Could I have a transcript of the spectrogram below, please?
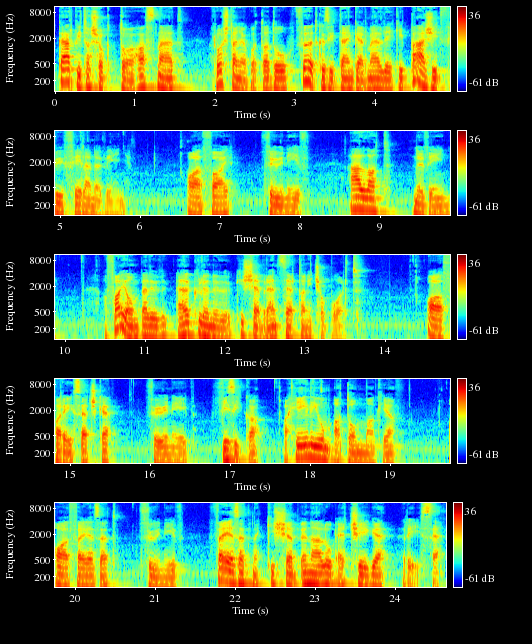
kárpitasoktól használt, rostanyagot adó földközi tenger melléki pázsitfűféle növény. Alfaj, főnév, állat, növény. A fajon belül elkülönülő kisebb rendszertani csoport. Alfa részecske, főnév, fizika, a hélium atommagja alfejezet, főnév, fejezetnek kisebb önálló egysége, része.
